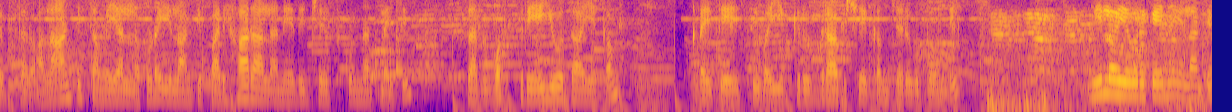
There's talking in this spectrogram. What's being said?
చెప్తారు. అలాంటి సమయాల్లో కూడా ఇలాంటి పరిహారాలు అనేది చేసుకున్నట్లయితే సర్వశ్రేయోదాయకం. ఇక్కడైతే శివయ్యకి రుద్రాభిషేకం జరుగుతోంది. మీలో ఎవరికైనా ఇలాంటి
